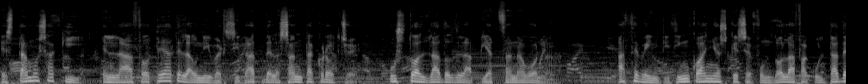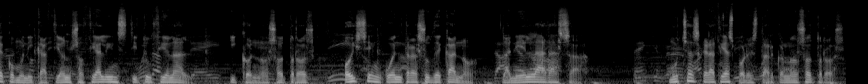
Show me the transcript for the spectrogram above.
Estamos aquí, en la azotea de la Universidad de la Santa Croce, justo al lado de la Piazza Navona. Hace 25 años que se fundó la Facultad de Comunicación Social Institucional y con nosotros hoy se encuentra su decano, Daniel Arasa. Muchas gracias por estar con nosotros.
